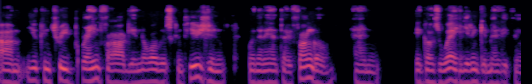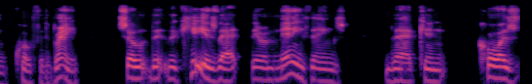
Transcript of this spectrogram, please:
um, you can treat brain fog and all this confusion with an antifungal, and it goes away. You didn't give them anything, quote, for the brain. So the, the key is that there are many things that can cause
